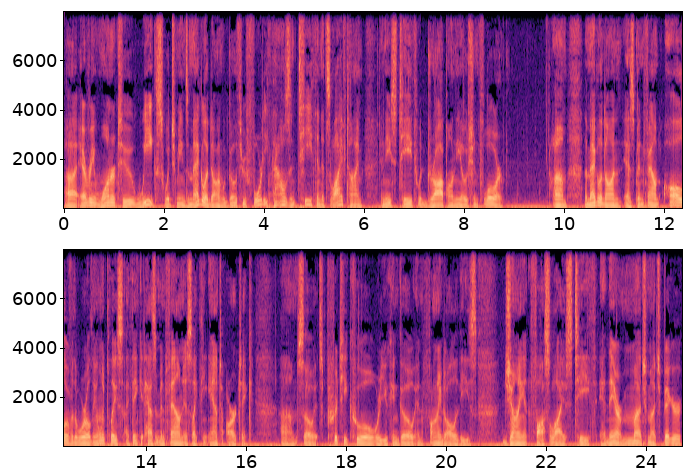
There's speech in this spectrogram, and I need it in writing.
uh, every one or two weeks, which means a megalodon would go through 40,000 teeth in its lifetime, and these teeth would drop on the ocean floor. Um, the megalodon has been found all over the world. The only place I think it hasn't been found is like the Antarctic. Um, so it's pretty cool where you can go and find all of these giant fossilized teeth, and they are much, much bigger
